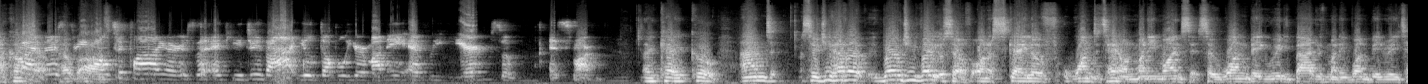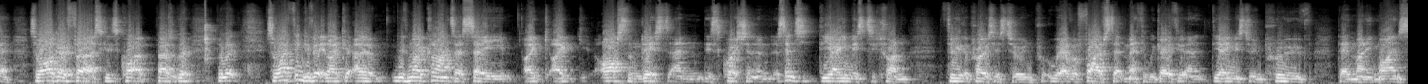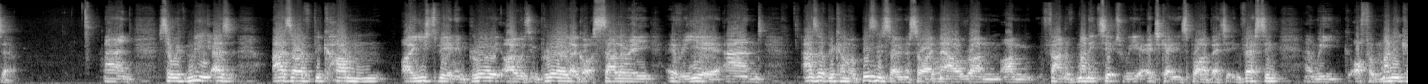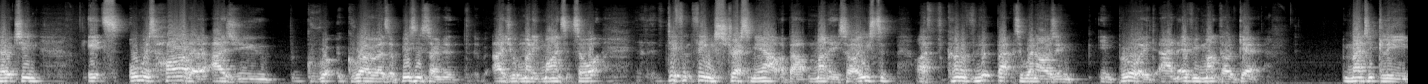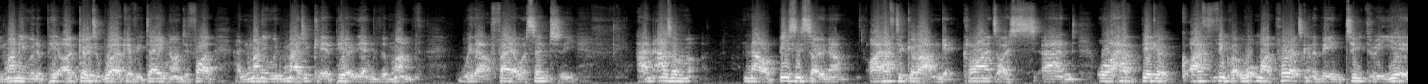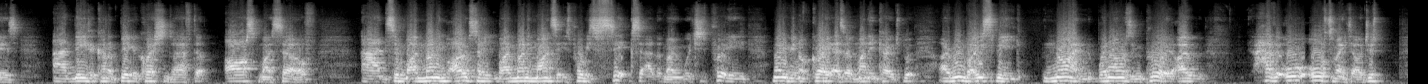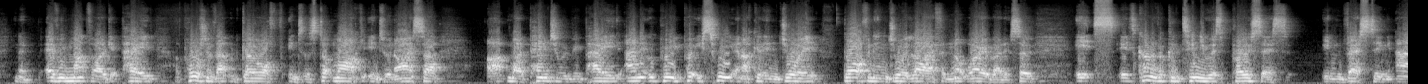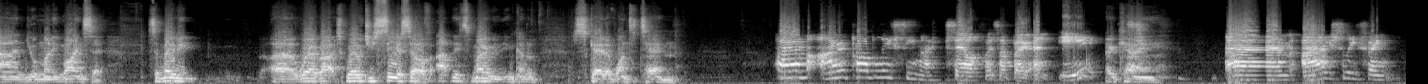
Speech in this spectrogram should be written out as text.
I can't but there's help three ask. multipliers that if you do that, you'll double your money every year. So it's smart. Okay, cool. And so, do you have a? Where would you rate yourself on a scale of one to ten on money mindset? So one being really bad with money, one being really ten. So I'll go first because it's quite a personal. question. But so I think of it like uh, with my clients, I say I, I ask them this and this question, and essentially the aim is to try and through the process to improve. We have a five step method we go through, and the aim is to improve their money mindset. And so with me, as as I've become, I used to be an employee. I was employed. I got a salary every year, and as I've become a business owner, so I now run. I'm founder of Money Tips. We educate and inspire better investing, and we offer money coaching. It's almost harder as you grow, grow as a business owner, as your money mindset. So uh, different things stress me out about money. So I used to, I kind of look back to when I was in, employed, and every month I'd get magically money would appear. I'd go to work every day, nine to five, and money would magically appear at the end of the month without fail, essentially. And as I'm now a business owner, I have to go out and get clients. I and or I have bigger. I have to think about what my product's going to be in two, three years, and these are kind of bigger questions I have to ask myself. And so my money, I would say my money mindset is probably six at the moment, which is pretty maybe not great as a money coach. But I remember I used to be nine when I was employed. I have it all automated. I just you know every month I'd get paid. A portion of that would go off into the stock market, into an ISA. Uh, my pension would be paid, and it would be pretty sweet, and I could enjoy go off and enjoy life and not worry about it. So it's it's kind of a continuous process investing and your money mindset. So maybe uh, whereabouts where would you see yourself at this moment in kind of scale of one to ten? Um, I would probably see myself as about an eight. Okay. Um, I actually think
